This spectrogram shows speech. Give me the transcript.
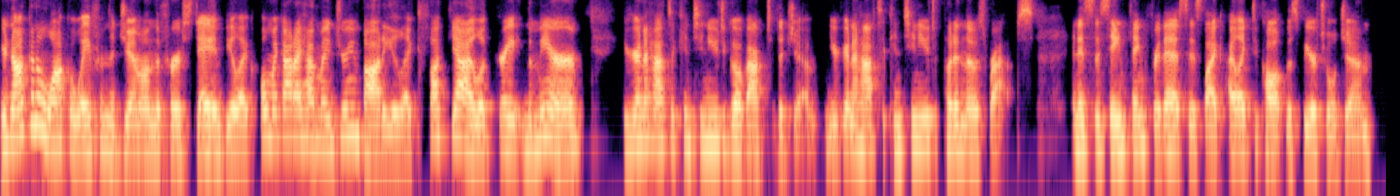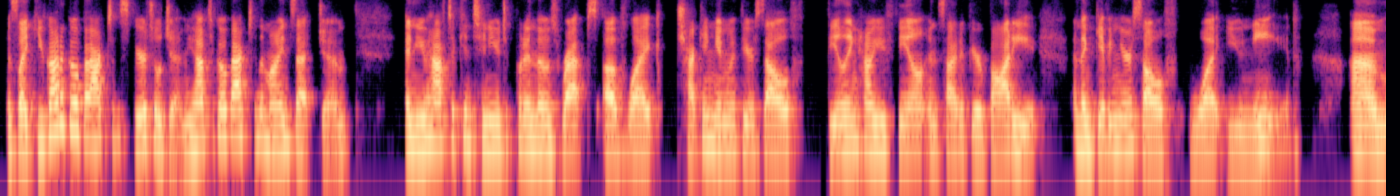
You're not going to walk away from the gym on the first day and be like, oh my God, I have my dream body. Like, fuck yeah, I look great in the mirror. You're going to have to continue to go back to the gym. You're going to have to continue to put in those reps. And it's the same thing for this is like, I like to call it the spiritual gym. It's like, you got to go back to the spiritual gym. You have to go back to the mindset gym and you have to continue to put in those reps of like checking in with yourself, feeling how you feel inside of your body, and then giving yourself what you need. Um,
